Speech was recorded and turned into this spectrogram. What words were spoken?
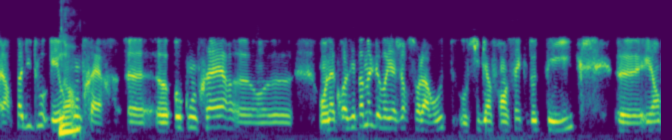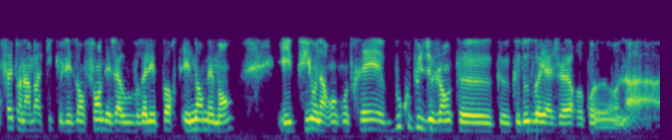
Alors pas du tout, et Non. au contraire. Euh, euh, au contraire, euh, on a croisé pas mal de voyageurs sur la route, aussi bien français que d'autres pays. Et en fait, on a remarqué que les enfants déjà ouvraient les portes énormément. Et puis, on a rencontré beaucoup plus de gens que, que, d'autres voyageurs. On a,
